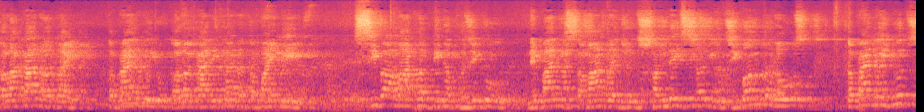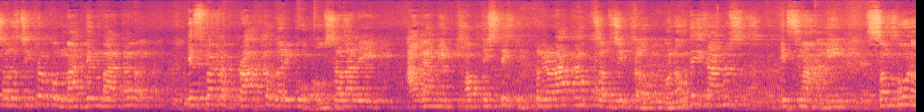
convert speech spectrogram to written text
कलाकारहरूलाई तपाईँहरूको यो कलाकारिता र तपाईँले शिवा मार्फत दिन खोजेको नेपाली समाजलाई जुन सन्देश छ यो जीवन्त रहोस्। तपाईँले यो चलचित्रको माध्यमबाट यसबाट प्राप्त गरेको हौसलाले आगामी थप त्यस्तै उत्प्रेरणात्मक चलचित्रहरू बनाउँदै जानुहोस्। यसमा हामी सम्पूर्ण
